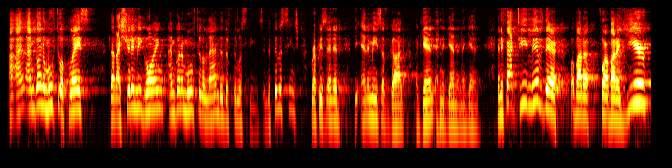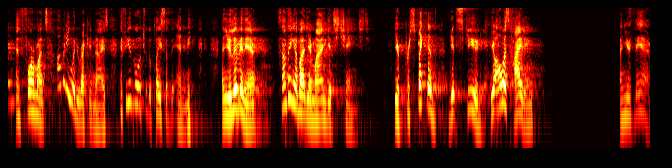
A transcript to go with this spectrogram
I, I'm going to move to a place that I shouldn't be going. I'm going to move to the land of the Philistines. And the Philistines represented the enemies of God again and again and again. And in fact, he lived there for about a, for about a year and four months. How many would recognize if you go to the place of the enemy and you're living there, something about your mind gets changed? Your perspective gets skewed. You're always hiding, and you're there.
